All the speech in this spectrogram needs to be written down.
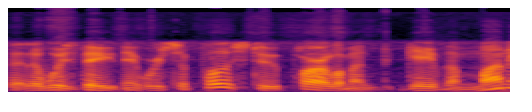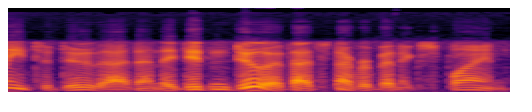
It was they, they were supposed to. Parliament gave them money to do that, and they didn't do it. That's never been explained.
